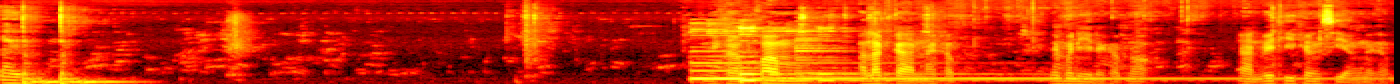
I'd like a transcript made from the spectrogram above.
ได้นี่ครับความอลังการนะครับในวันนี้นะครับเนาะงานเวทีเครื่องเสียงนะครับ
